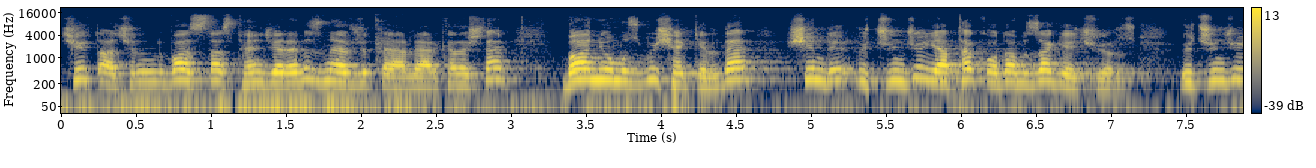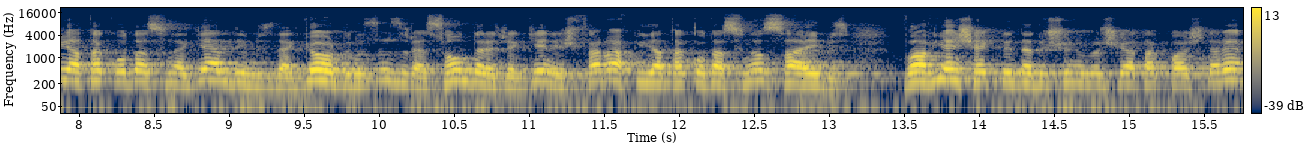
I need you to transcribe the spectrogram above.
Çift açılımlı vasıtas penceremiz mevcut değerli arkadaşlar. Banyomuz bu şekilde. Şimdi üçüncü yatak odamıza geçiyoruz. Üçüncü yatak odasına geldiğimizde gördüğünüz üzere son derece geniş, ferah bir yatak odasına sahibiz. Vavyen şeklinde düşünülmüş yatak başları.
